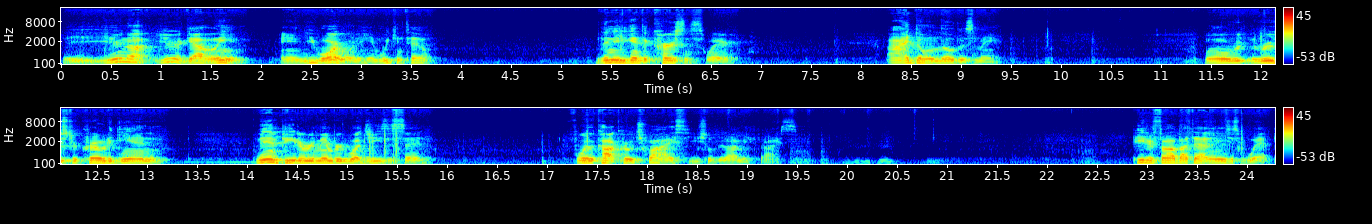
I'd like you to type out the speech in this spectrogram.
You're not, you're a Galilean, and you are one of him. We can tell. Then he began to curse and swear. I don't know this man. Well, the rooster crowed again, and then Peter remembered what Jesus said. Before the cock crow twice, you shall deny me thrice. Peter thought about that and he just wept.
